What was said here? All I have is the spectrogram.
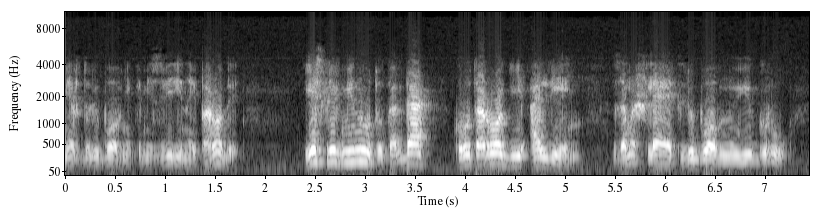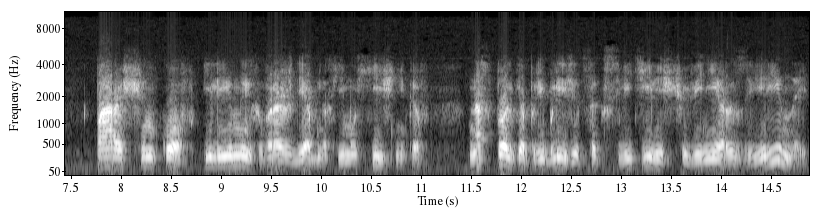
между любовниками звериной породы, если в минуту, когда круторогий олень замышляет любовную игру, пара щенков или иных враждебных ему хищников настолько приблизится к святилищу Венеры звериной,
